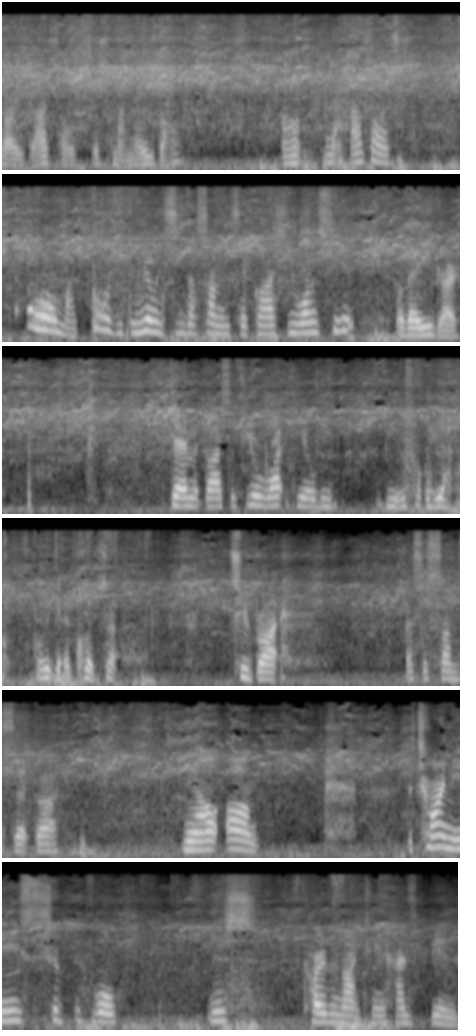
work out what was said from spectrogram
Sorry guys, I was just my neighbour. um, nah, as I was, oh my god, you can really see the sunset, guys. You want to see it? Well, there you go. Damn it, guys. If you're right here, it'll be beautiful. Yeah, let me get a closer. Too bright. That's the sunset, guys. Now, um, the Chinese should, well, this COVID-19 has been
